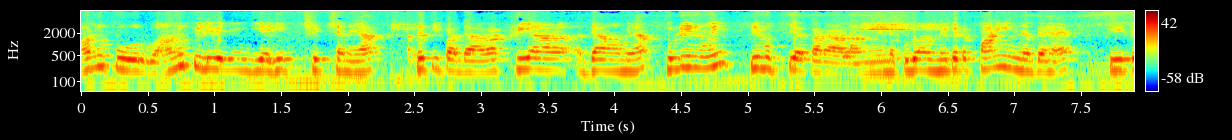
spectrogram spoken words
අනුපූර්ව අනුපිළිවෙලින් ගිය ශික්ෂණයක් ප්‍රතිපදාවක් ක්‍රියාදාමයක් තුලිනුයි විමුක්තිය කරා ලං වෙන්න පුළුවන්. මේකට පණින්න බෑ. ඊට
